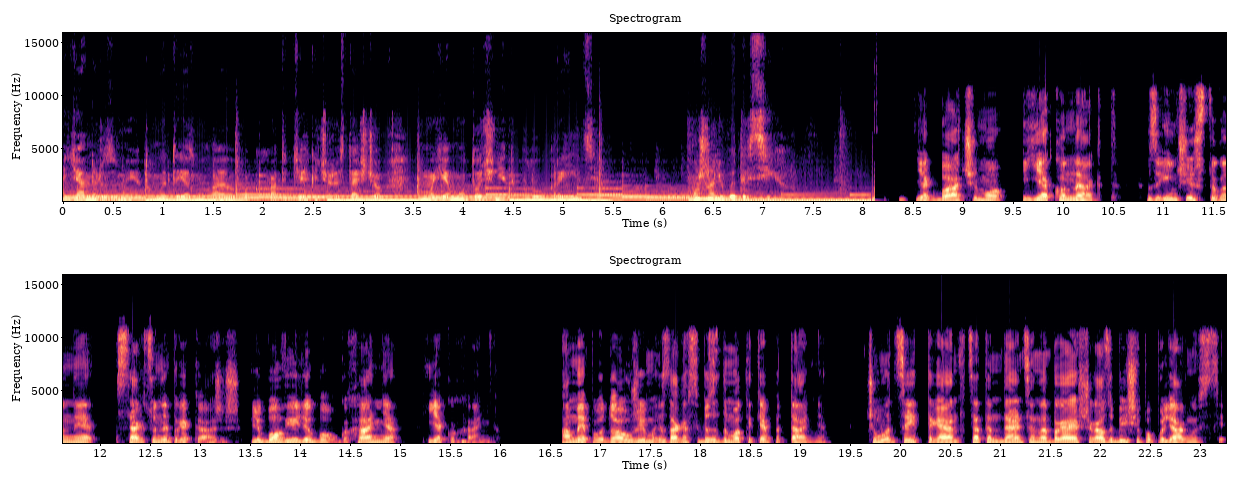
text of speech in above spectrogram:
я не розумію, думаєте, я змогла його покохати тільки через те, що в моєму оточенні не було українців? Можна любити всіх. Як бачимо, є конект. З іншої сторони, серцю не прикажеш. Любов є любов, кохання є кохання. А ми продовжуємо і зараз собі задамо таке питання. Чому цей тренд, ця тенденція набирає щоразу більше популярності?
